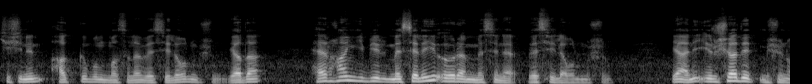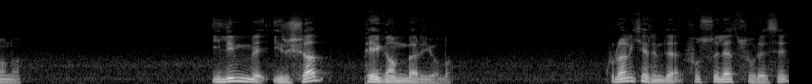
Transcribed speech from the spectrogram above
Kişinin hakkı bulmasına vesile olmuşsun. Ya da herhangi bir meseleyi öğrenmesine vesile olmuşsun. Yani irşad etmişsin onu. İlim ve irşad peygamber yolu. Kur'an-ı Kerim'de Fussilet suresi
